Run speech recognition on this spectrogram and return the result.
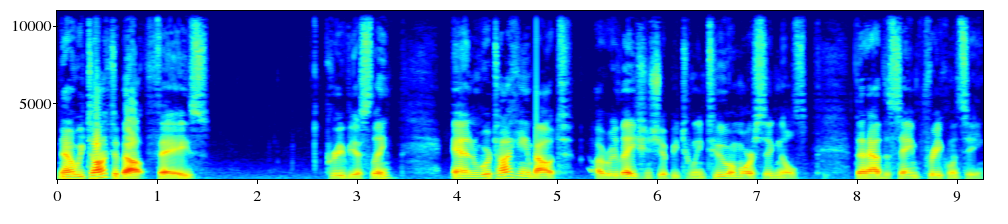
Now, we talked about phase previously, and we're talking about a relationship between two or more signals that have the same frequency.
